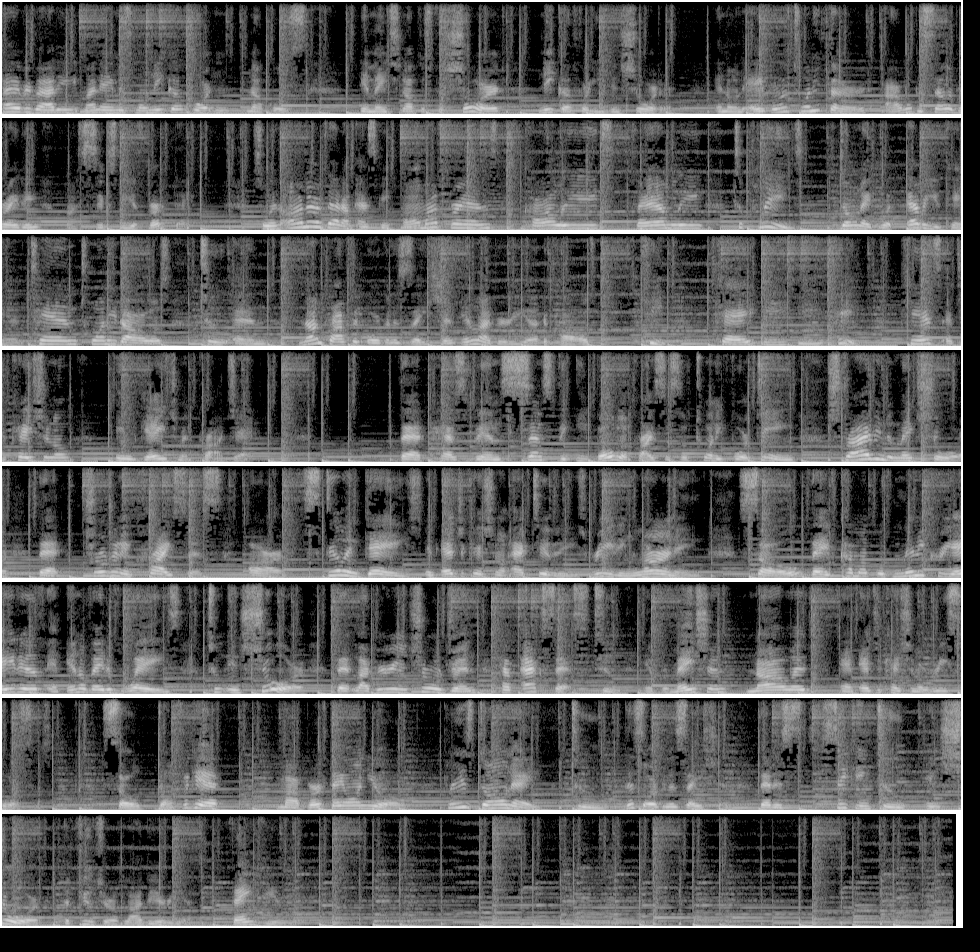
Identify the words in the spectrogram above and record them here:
Hi, everybody. My name is Monica Horton Knuckles. MH Knuckles for short, Nika for even shorter. And on April 23rd, I will be celebrating my 60th birthday. So, in honor of that, I'm asking all my friends, colleagues, family to please donate whatever you can $10, $20 to a nonprofit organization in Liberia called KEEP, K E E P, Kids Educational Engagement Project that has been since the Ebola crisis of 2014, striving to make sure that children in crisis are still engaged in educational activities, reading, learning. So they've come up with many creative and innovative ways to ensure that Liberian children have access to information, knowledge, and educational resources. So don't forget, my birthday on Yule. Please donate to this organization that is seeking to ensure the future of Liberia. Thank you.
